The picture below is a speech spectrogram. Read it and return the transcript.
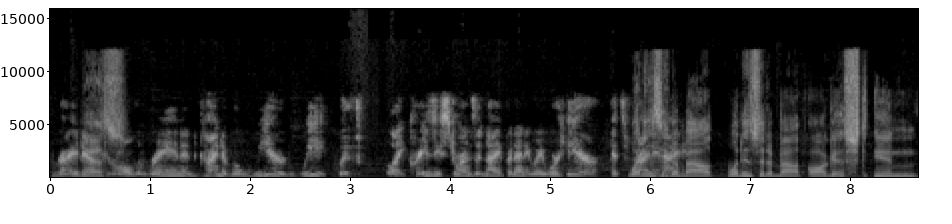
right Yes. after all the rain and kind of a weird week with like crazy storms at night. But anyway, we're here. It's What Friday is it night. about? What is it about August in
